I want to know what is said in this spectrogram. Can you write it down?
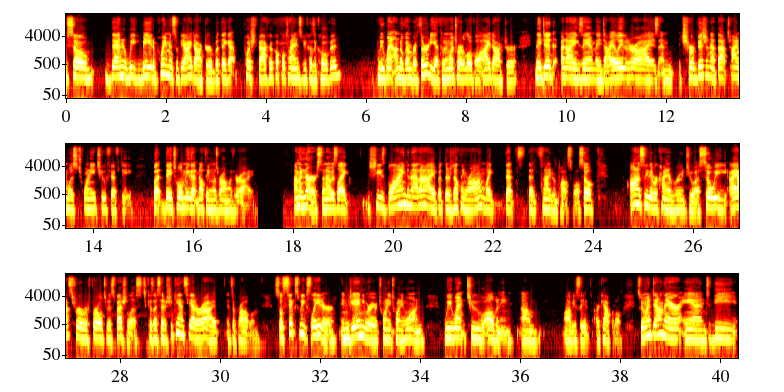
So then we made appointments with the eye doctor, but they got pushed back a couple times because of COVID. We went on November 30th and we went to our local eye doctor. They did an eye exam, they dilated her eyes, and her vision at that time was 2250 but they told me that nothing was wrong with her eye. I'm a nurse and I was like, she's blind in that eye, but there's nothing wrong. Like that's that's not even possible. So honestly, they were kind of rude to us. So we I asked for a referral to a specialist because I said if she can't see out her eye, it's a problem. So six weeks later, in January of 2021, we went to Albany. Um, obviously it's our capital. So we went down there and the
